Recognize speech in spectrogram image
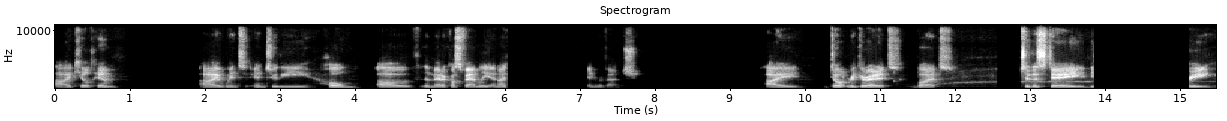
i killed him i went into the home of the Maricos family and i in revenge I don't regret it, but to this day, the tree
